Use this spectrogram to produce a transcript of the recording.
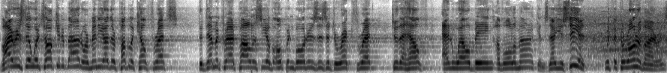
virus that we're talking about or many other public health threats, the Democrat policy of open borders is a direct threat to the health and well being of all Americans. Now, you see it with the coronavirus.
